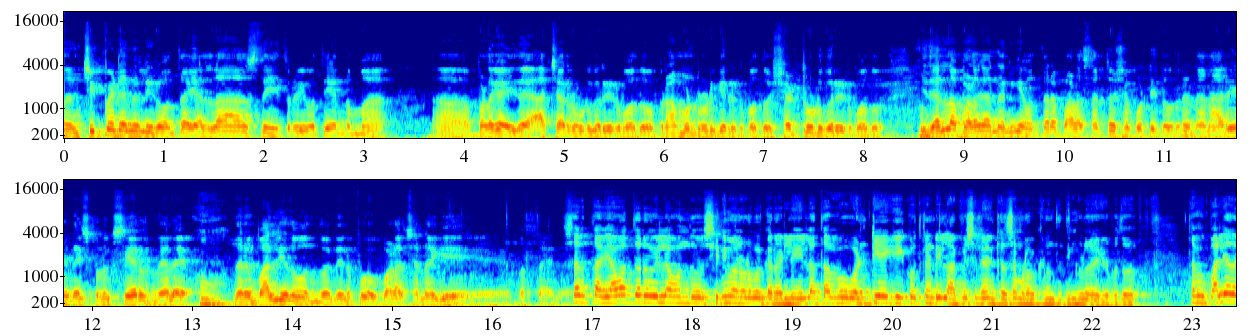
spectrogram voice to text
ನನ್ನ ಚಿಕ್ಕಪೇಟೆನಲ್ಲಿರುವಂಥ ಎಲ್ಲ ಸ್ನೇಹಿತರು ಇವತ್ತೇನು ನಮ್ಮ ಬಳಗ ಇದೆ ಆಚಾರ್ಯ ಹುಡುಗರು ಇರ್ಬೋದು ಬ್ರಾಹ್ಮಣರು ಹುಡುಗರು ಇರ್ಬೋದು ಶೆಟ್ರು ಹುಡುಗರು ಇರ್ಬೋದು. ಇದೆಲ್ಲ ಬಳಗ ನನಗೆ ಒಂಥರ ಭಾಳ ಸಂತೋಷ ಕೊಟ್ಟಿದ್ದು ಅಂದರೆ ನಾನು ಆರ್ಯನ್ ಹೈಸ್ಕೂಲಿಗೆ ಸೇರಿದ ಮೇಲೆ ನನಗೆ ಬಾಲ್ಯದ ಒಂದು ನೆನಪು ಭಾಳ ಚೆನ್ನಾಗಿ ಬರ್ತಾ ಇದೆ. ಸರ್ ತಾವು ಯಾವತ್ತಾರು ಇಲ್ಲ ಒಂದು ಸಿನಿಮಾ ನೋಡ್ಬೇಕಾರಲ್ಲಿ ಇಲ್ಲ ತಾವು ಒಂಟಿಯಾಗಿ ಕೂತ್ಕೊಂಡು ಇಲ್ಲ ಆಫೀಸಲ್ಲಿ ಏನು ಕೆಲಸ ಮಾಡ್ಬೇಕಂತ ತಿಂಗಳಾಗಿರ್ಬೋದು ತಮಗೆ ಬಾಲ್ಯದ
